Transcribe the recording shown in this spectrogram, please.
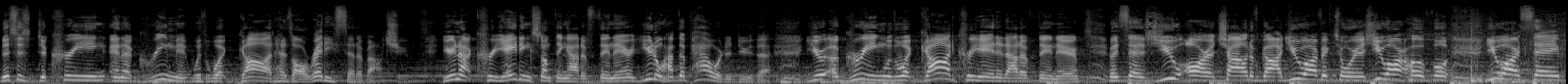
This is decreeing an agreement with what God has already said about you. You're not creating something out of thin air. You don't have the power to do that. You're agreeing with what God created out of thin air. It says, You are a child of God. You are victorious. You are hopeful. You are saved.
